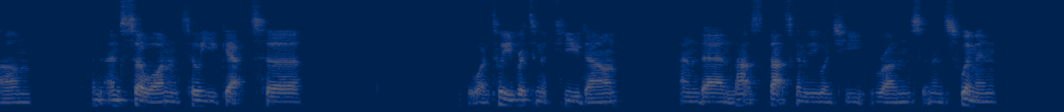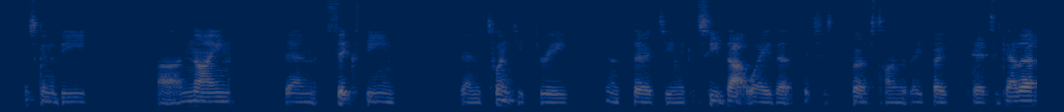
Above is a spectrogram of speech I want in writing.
um, and, and so on until you get to, well, until you've written a few down, and then that's that's going to be when she runs, and then swimming is going to be uh, 9, then 16, then 23, and 30. And we can see that way that this is the first time that they both appear together.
